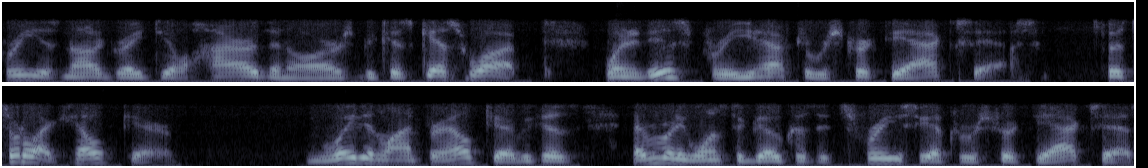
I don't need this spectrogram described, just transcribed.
free, is not a great deal higher than ours because guess what? When it is free, you have to restrict the access. So it's sort of like health care. You wait in line for health care because everybody wants to go because it's free, so you have to restrict the access.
